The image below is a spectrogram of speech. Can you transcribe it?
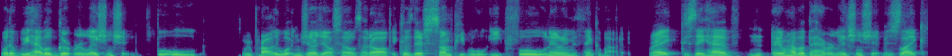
But if we have a good relationship with food, we probably wouldn't judge ourselves at all because there's some people who eat food and they don't even think about it, right? Because they have they don't have a bad relationship. It's like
